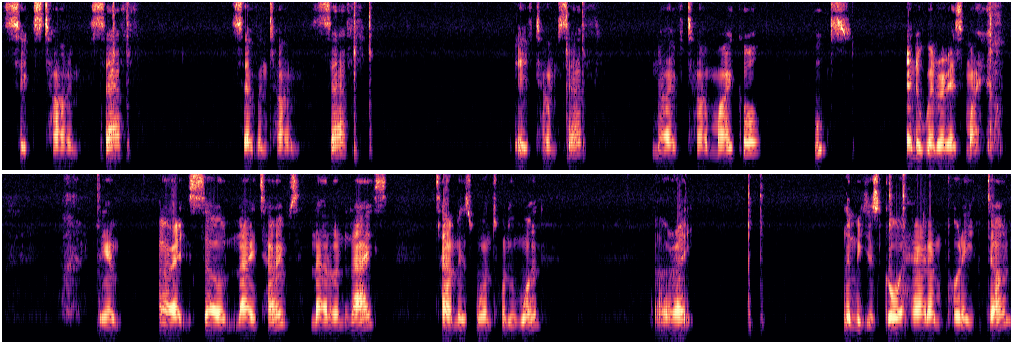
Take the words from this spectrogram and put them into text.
sixth time Seth, seventh time Seth, eighth time Seth, ninth time Michael, oops, and the winner is Michael. Damn. Alright, so 9 times, 9 on the dice. Time is 121. Alright. Let me just go ahead and put it done.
